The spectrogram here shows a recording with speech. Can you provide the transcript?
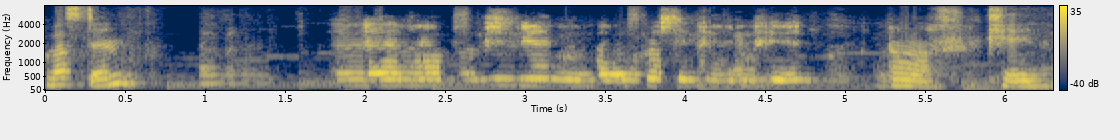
Was denn? Ah, okay.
